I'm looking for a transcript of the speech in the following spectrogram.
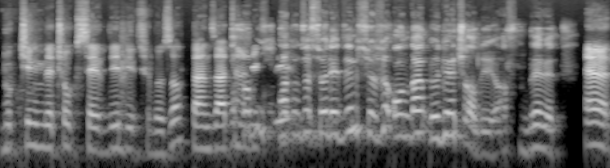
Bookchin'in de çok sevdiği bir filozof. Ben zaten Reclus... az önce söylediğim sözü ondan ödünç alıyor aslında evet. Evet.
